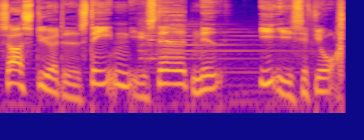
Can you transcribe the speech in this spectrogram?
så styrtede stenen i stedet ned i Isefjord.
